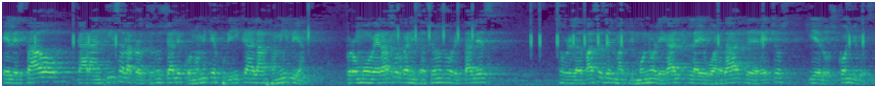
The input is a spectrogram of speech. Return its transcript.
El Estado garantiza la protección social, económica y jurídica de la familia, promoverá su organización sobre tales sobre las bases del matrimonio legal, la igualdad de derechos y de los cónyuges.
